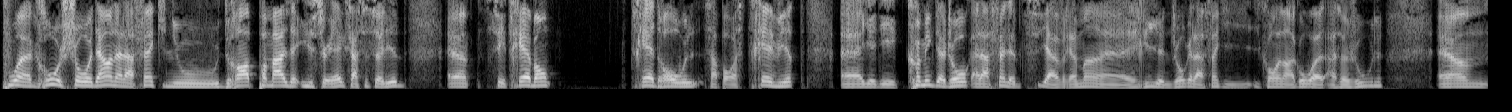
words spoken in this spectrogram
Pour un gros showdown à la fin qui nous drop pas mal de Easter eggs, c'est assez solide. Euh, c'est très bon très drôle, ça passe très vite. Euh, il y a des comics de jokes. À la fin, le petit a vraiment euh, ri une joke à la fin qui compte en gros à, ce jour. Euh,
